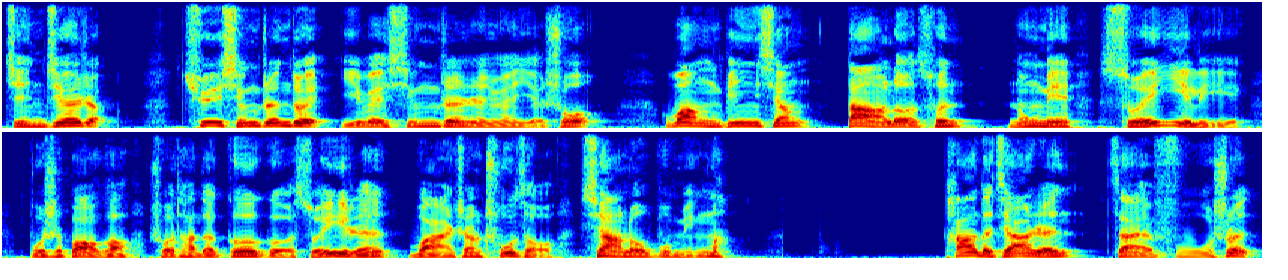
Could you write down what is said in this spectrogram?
紧接着，区刑侦队一位刑侦人员也说，望滨乡大乐村农民随义礼不是报告说他的哥哥随义人晚上出走，下落不明吗？他的家人在抚顺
